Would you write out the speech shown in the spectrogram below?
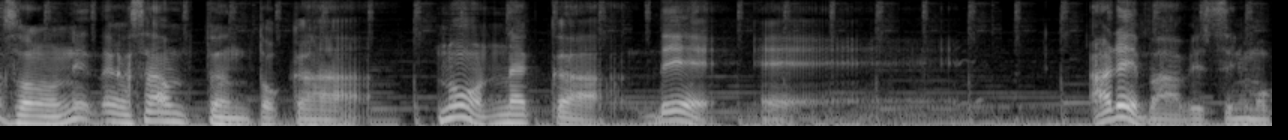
そのねだから3分とかの中で、えーあれば別に目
